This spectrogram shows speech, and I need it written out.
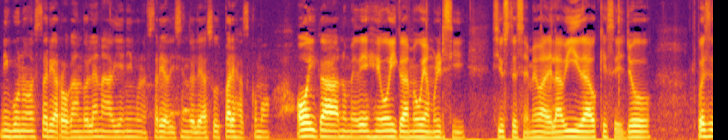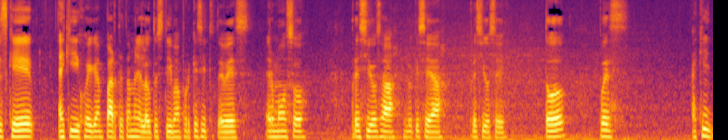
ninguno estaría rogándole a nadie, ninguno estaría diciéndole a sus parejas como, oiga, no me deje, oiga, me voy a morir si si usted se me va de la vida o qué sé yo. Pues es que aquí juega en parte también la autoestima porque si tú te ves hermoso, preciosa, lo que sea, preciose, todo, pues aquí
